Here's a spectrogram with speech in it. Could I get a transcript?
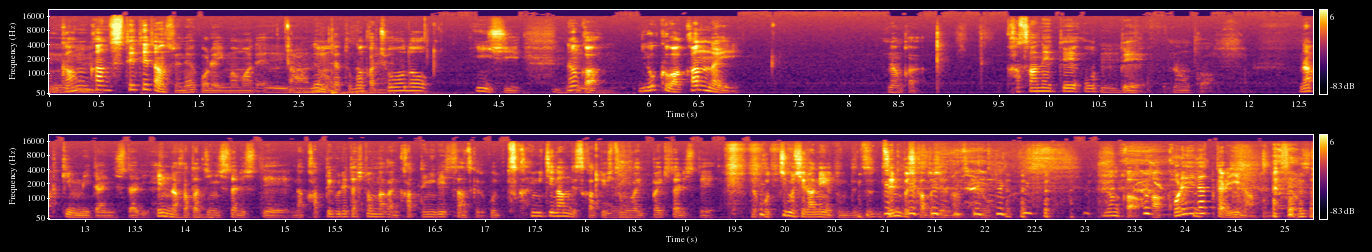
うん。ガンガン捨ててたんですよねこれ今まで、うん。あでもなんかちょうどいいし、なんかよくわかんないなんか重ねて折って、なんかナプキンみたいにしたり変な形にしたりしてなんか買ってくれた人の中に勝手に入れてたんですけどこれ使い道なんですかっていう質問がいっぱい来たりして、でこっちも知らねえよと思ってず 全部しかとしてたんですけど。なんかあこれだったらいいなと思って。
